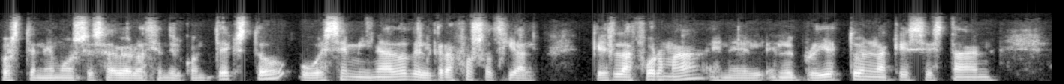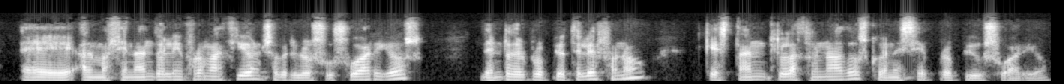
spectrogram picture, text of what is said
pues tenemos esa evaluación del contexto o ese minado del grafo social, que es la forma en el, en el proyecto en la que se están eh, almacenando la información sobre los usuarios dentro del propio teléfono que están relacionados con ese propio usuario.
